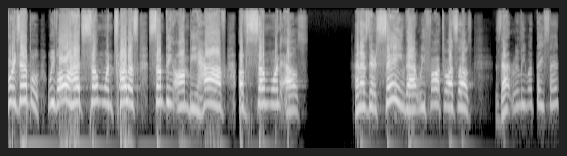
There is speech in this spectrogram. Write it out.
For example, we've all had someone tell us something on behalf of someone else. And as they're saying that, we thought to ourselves, is that really what they said?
